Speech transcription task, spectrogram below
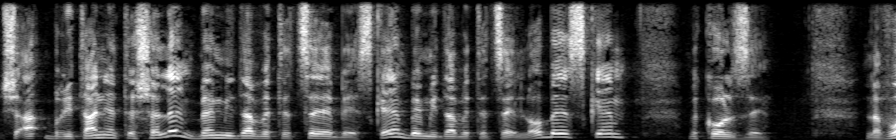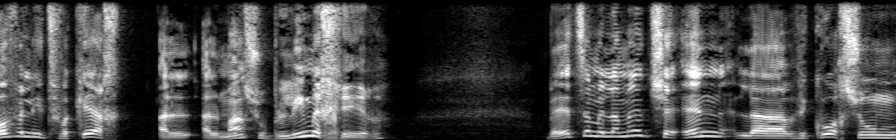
שבריטניה תשלם במידה ותצא בהסכם, במידה ותצא לא בהסכם, וכל זה. לבוא ולהתווכח על, על משהו בלי מחיר, בעצם מלמד שאין לוויכוח שום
